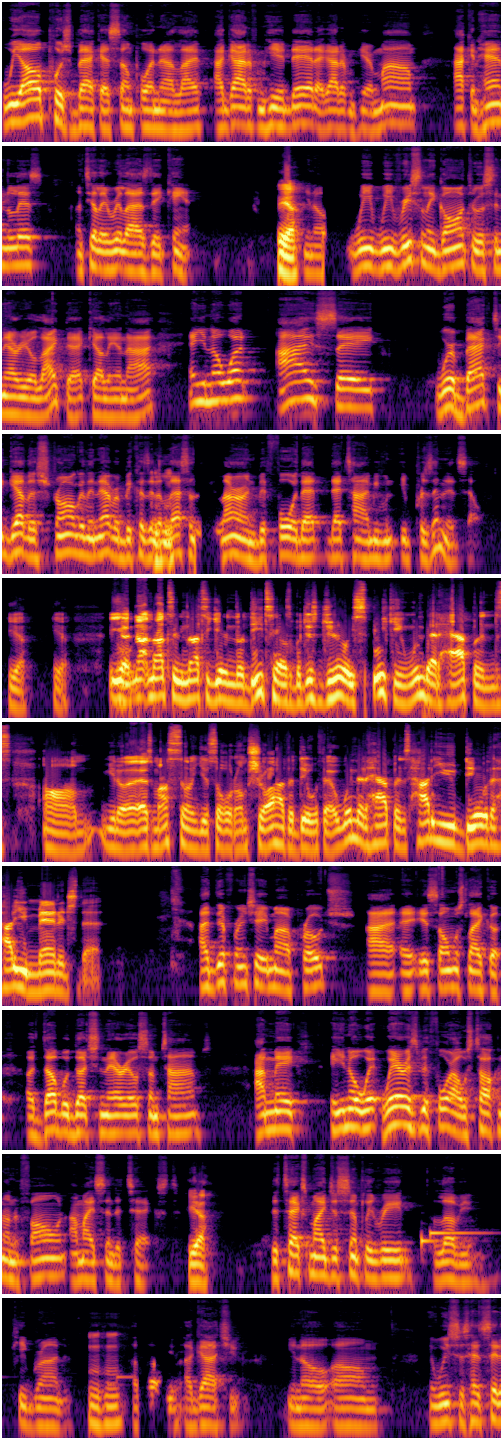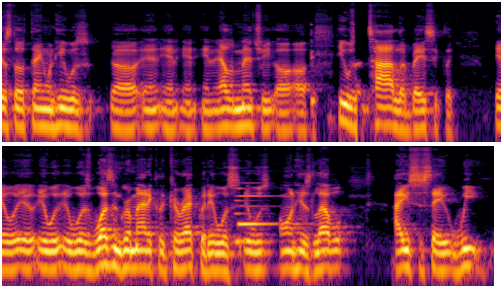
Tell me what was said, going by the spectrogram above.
we all push back at some point in our life. I got it from here, dad. I got it from here, mom. I can handle this until they realize they can't. Yeah. You know, we we've recently gone through a scenario like that, Kelly and I. And you know what? I say we're back together stronger than ever because of the mm-hmm. lessons learned before that that time even it presented itself. Yeah, yeah. Yeah, not not to not to get into details, but just generally speaking, when that happens, um, you know, as my son gets older, I'm sure I have to deal with that. When that happens, how do you deal with it? How do you manage that? I differentiate my approach. I it's almost like a, a double Dutch scenario sometimes. I may, you know, whereas before I was talking on the phone, I might send a text. Yeah. The text might just simply read, "I love you, keep grinding. Mm-hmm. I love you, I got you." You know, um, and we just had say this little thing when he was uh, in, in, in, elementary. Uh, uh, he was a toddler, basically. It, it, it, was it was wasn't grammatically correct, but it was it was on his level. I used to say we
